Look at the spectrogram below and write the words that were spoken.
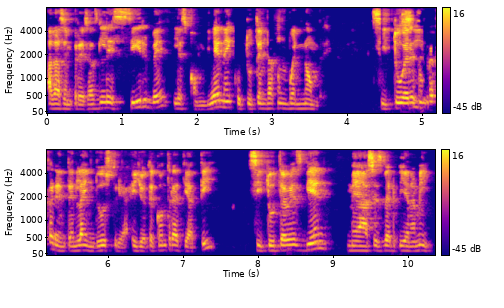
a las empresas les sirve, les conviene que tú tengas un buen nombre. Si tú eres un referente en la industria y yo te contraté a ti, si tú te ves bien, me haces ver bien a mí.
